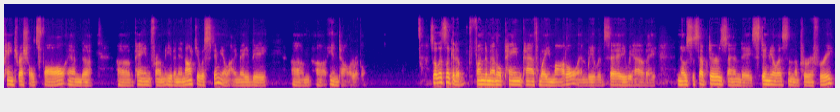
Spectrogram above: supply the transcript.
pain thresholds fall and uh, uh, pain from even innocuous stimuli may be um, intolerable. So let's look at a fundamental pain pathway model and we would say we have a nociceptors and a stimulus in the periphery.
